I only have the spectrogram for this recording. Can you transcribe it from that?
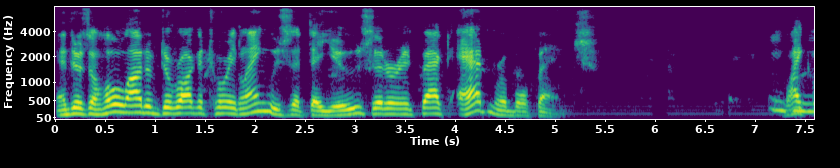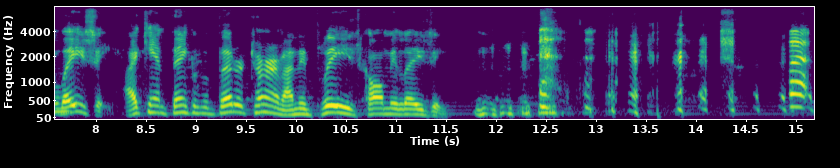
And there's a whole lot of derogatory language that they use that are, in fact, admirable things, like Mhm. lazy. I can't think of a better term. I mean, please call me lazy. but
